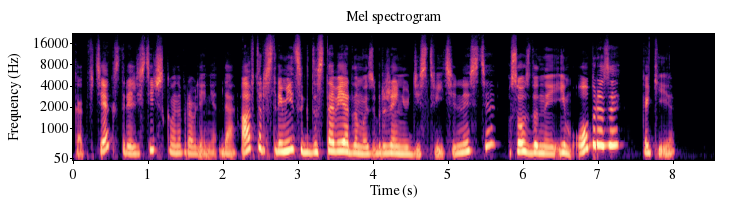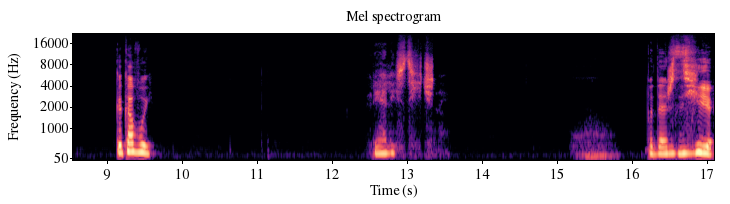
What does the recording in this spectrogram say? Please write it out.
как в текст, реалистического направления, да. Автор стремится к достоверному изображению действительности, созданные им образы какие? Каковы? Реалистичные. Подожди,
